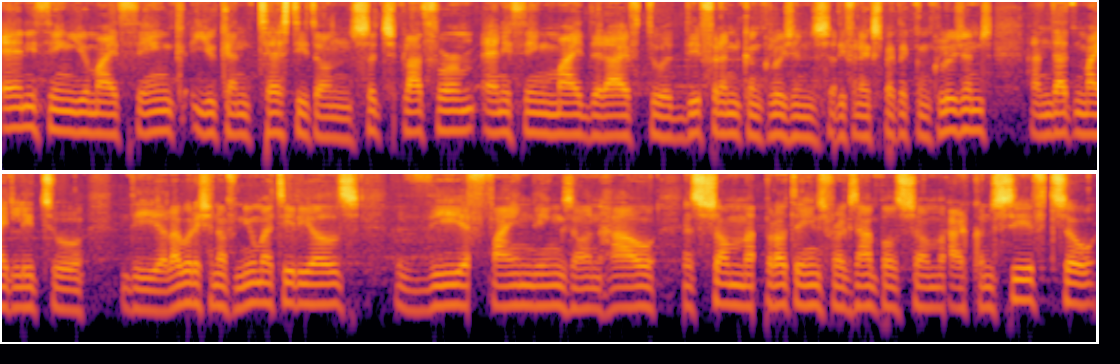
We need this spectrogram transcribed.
anything you might think you can test it on such platform. Anything might derive to different conclusions different expected conclusions and that might lead to the elaboration of new materials the findings on how some proteins for example some are conceived. So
